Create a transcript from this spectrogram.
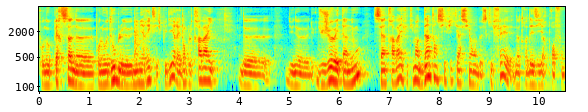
pour nos personnes, pour nos doubles numériques, si je puis dire. Et donc le travail du jeu est un nous, c'est un travail effectivement d'intensification de ce qui fait notre désir profond.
